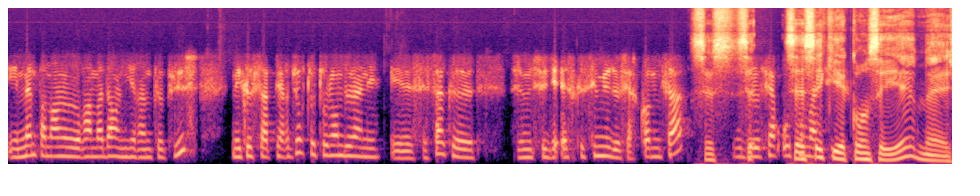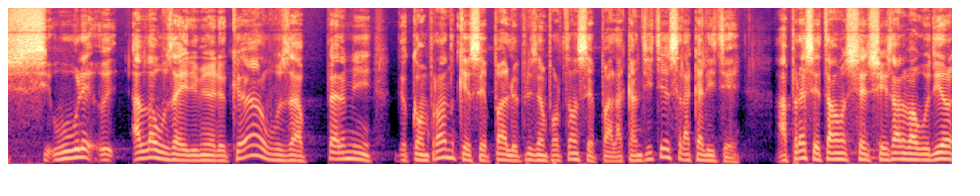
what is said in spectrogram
et même pendant le ramadan, lire un peu plus, mais que ça perdure tout au long de l'année. Et c'est ça que je me suis dit, est-ce que c'est mieux de faire comme ça C'est ce qui est conseillé, mais si vous voulez, euh, Allah vous a illuminé le cœur, vous a permis de comprendre que c'est pas le plus important, c'est pas la quantité, c'est la qualité. Après, Shaitan va vous dire,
